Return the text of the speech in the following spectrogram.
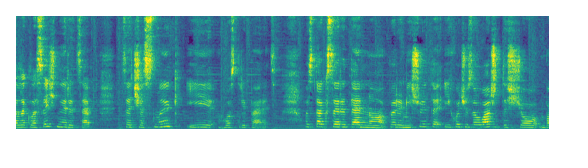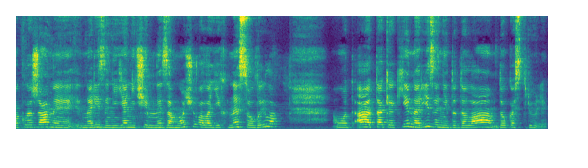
Але класичний рецепт це чесник і гострий перець. Ось так все ретельно перемішуєте. І хочу зауважити, що баклажани нарізані я нічим не замочувала, їх не солила. От, А так як є, нарізані додала до кастрюлі.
